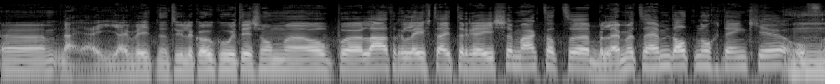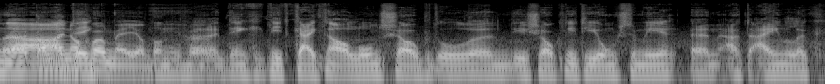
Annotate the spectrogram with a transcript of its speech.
Um, nou ja, jij weet natuurlijk ook hoe het is om uh, op uh, latere leeftijd te racen. Maakt dat, uh, belemmert hem dat nog, denk je? Of nou, kan hij nog gewoon mee op dat niveau? Nou, denk ik niet. Kijk naar Alonso. Ik bedoel, die is ook niet de jongste meer. En uiteindelijk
